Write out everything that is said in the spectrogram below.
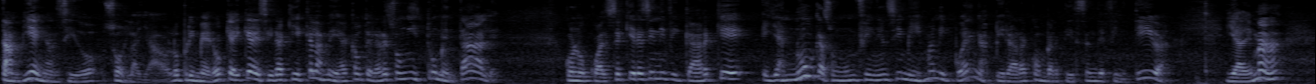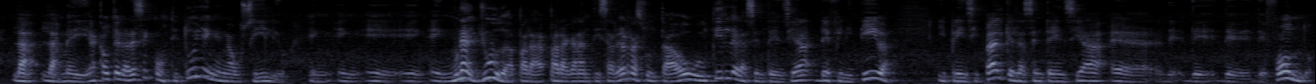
también han sido soslayados. Lo primero que hay que decir aquí es que las medidas cautelares son instrumentales con lo cual se quiere significar que ellas nunca son un fin en sí mismas ni pueden aspirar a convertirse en definitivas. Y además, las medidas cautelares se constituyen en auxilio, en, una ayuda para, garantizar el resultado útil de la sentencia definitiva y principal, que es la sentencia eh, de, fondo.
